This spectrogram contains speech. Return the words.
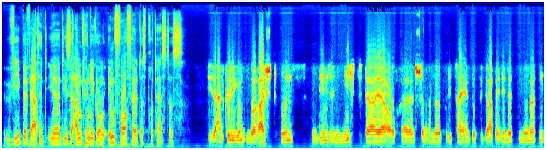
Wie bewertet ihr diese Ankündigung im Vorfeld des Protestes? Diese Ankündigung überrascht uns in dem Sinne nicht, da ja auch äh, schon andere Polizeieinsätze gab in den letzten Monaten,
